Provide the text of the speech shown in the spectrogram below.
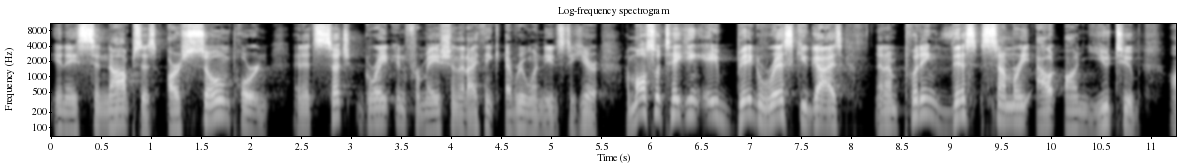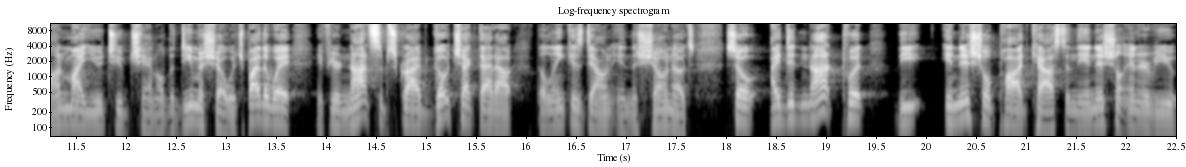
in a synopsis are so important and it's such great information that I think everyone needs to hear. I'm also taking a big risk, you guys, and I'm putting this summary out on YouTube, on my YouTube channel, The Dima Show, which by the way, if you're not subscribed, go check that out. The link is down in the show notes. So I did not put the initial podcast and the initial interview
